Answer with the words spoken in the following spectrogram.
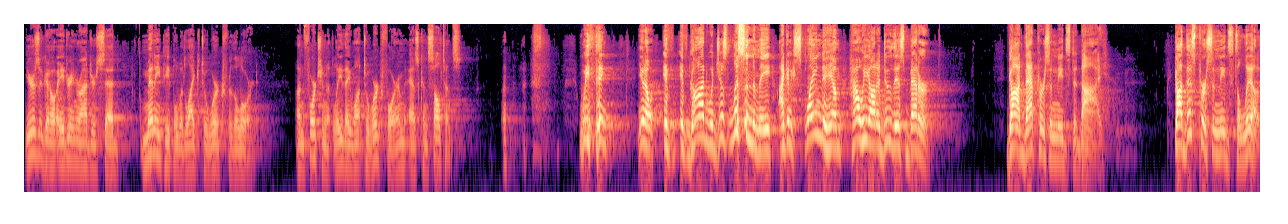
Years ago, Adrian Rogers said, Many people would like to work for the Lord. Unfortunately, they want to work for Him as consultants. we think, you know, if, if God would just listen to me, I can explain to Him how He ought to do this better. God, that person needs to die. God, this person needs to live.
